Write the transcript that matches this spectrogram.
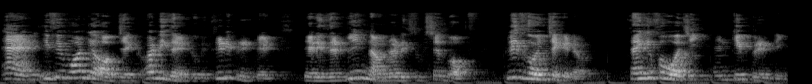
And if you want your object or design to be 3D printed, there is a link down the description box. Please go and check it out. Thank you for watching and keep printing.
